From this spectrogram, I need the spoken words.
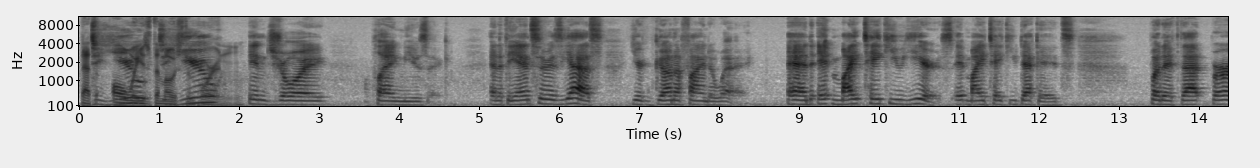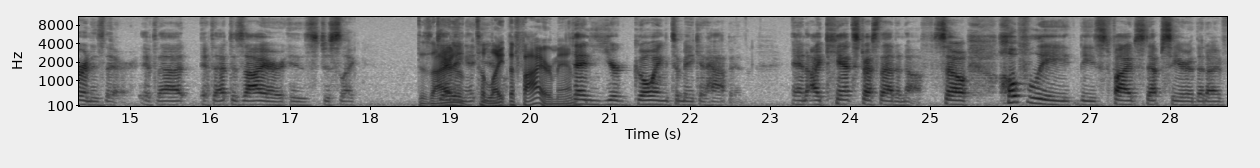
That's you, always the do most you important. enjoy playing music? And if the answer is yes, you're gonna find a way. And it might take you years, it might take you decades. But if that burn is there, if that if that desire is just like Desire to you, light the fire, man. then you're going to make it happen. And I can't stress that enough. So hopefully these five steps here that I've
